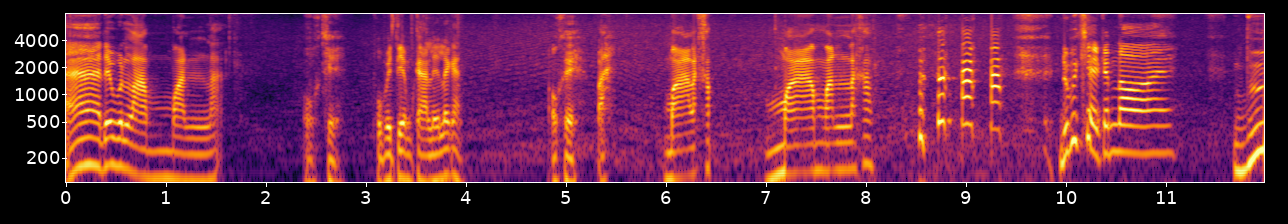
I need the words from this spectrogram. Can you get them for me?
อ่า ได้เวลามันละ โอเค ผมไปเตรียมการเลยแล้วกัน โอเค ไป มาแล้วครับ มามันแล้วครับ ดูพิเคทกันหน่อยบู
